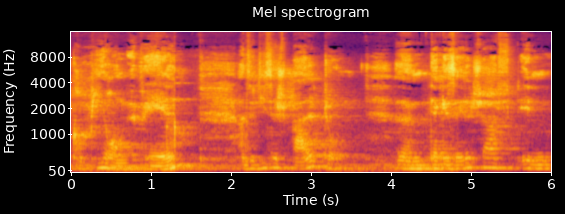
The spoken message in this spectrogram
Gruppierung wählen. Also diese Spaltung äh, der Gesellschaft in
